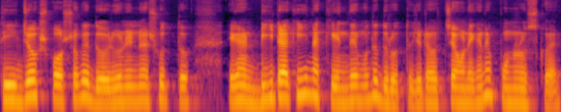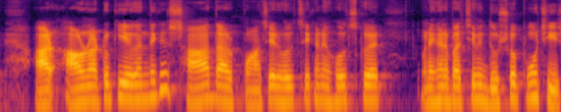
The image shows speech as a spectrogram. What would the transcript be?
তির্যক স্পর্শকের দৈর্ঘ্য নির্ণয় সূত্র। এখানে ডিটা কি না কেন্দ্রের মধ্যে দূরত্ব, যেটা হচ্ছে আমার এখানে পনেরো স্কোয়ার আর আর নাটু কি এখান থেকে? সাত আর পাঁচের হচ্ছে এখানে হোল স্কোয়ার মানে এখানে পাচ্ছি আমি দুশো পঁচিশ,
